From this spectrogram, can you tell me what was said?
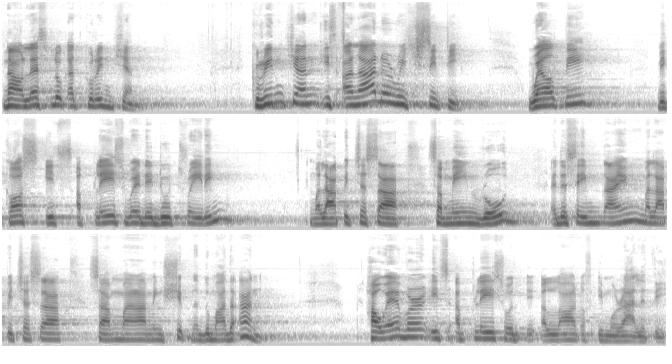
Now, let's look at Corinthian. Corinthian is another rich city, wealthy, because it's a place where they do trading. Malapit siya sa, sa main road. At the same time, malapit siya sa, sa maraming ship na dumadaan. However, it's a place with a lot of immorality.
